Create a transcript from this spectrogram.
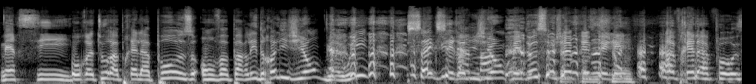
Merci. Au retour après la pause, on va parler de religion. Ben oui, sexe et religion, mes deux sujets préférés. Après la pause.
